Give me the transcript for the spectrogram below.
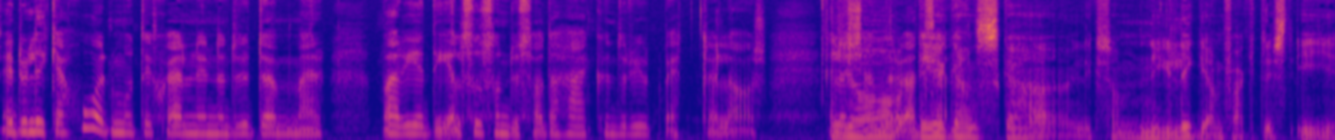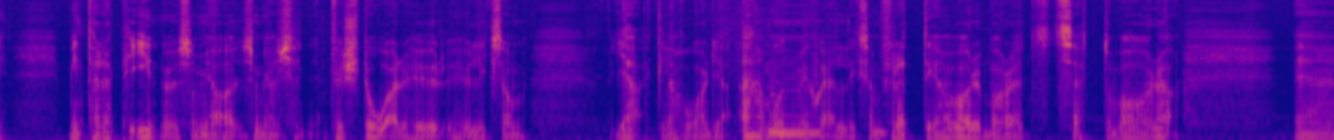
Är du lika hård mot dig själv nu när du dömer varje del? Så som du sa, det här kunde du gjort bättre Lars. Eller ja, känner du att det är ganska liksom, nyligen faktiskt i min terapi nu som jag, som jag förstår hur, hur liksom jäkla hård jag är mot mm. mig själv. Liksom, för att det har varit bara ett sätt att vara. Eh,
